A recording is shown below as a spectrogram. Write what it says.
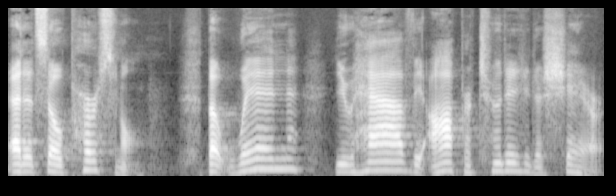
and it's so personal. But when you have the opportunity to share,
